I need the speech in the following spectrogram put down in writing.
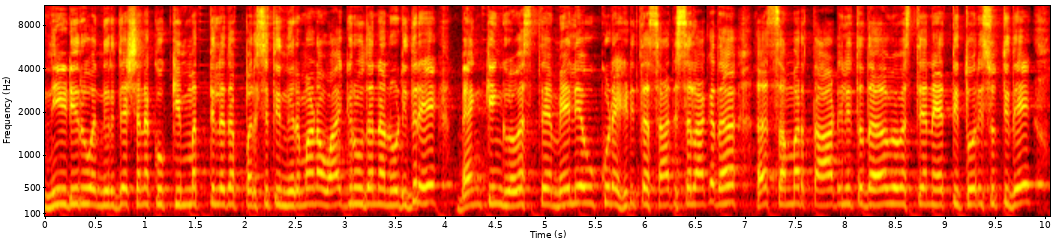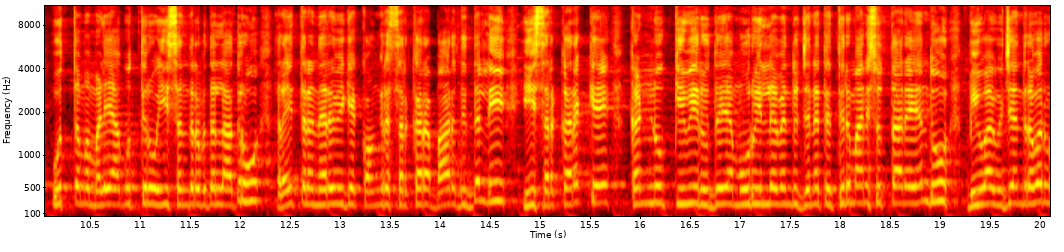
ನೀಡಿರುವ ನಿರ್ದೇಶನಕ್ಕೂ ಕಿಮ್ಮತ್ತಿಲ್ಲದ ಪರಿಸ್ಥಿತಿ ನಿರ್ಮಾಣವಾಗಿರುವುದನ್ನು ನೋಡಿದರೆ ಬ್ಯಾಂಕಿಂಗ್ ವ್ಯವಸ್ಥೆಯ ಮೇಲೆಯೂ ಕೂಡ ಹಿಡಿತ ಸಾಧಿಸಲಾಗದ ಅಸಮರ್ಥ ಆಡಳಿತದ ಅವ್ಯವಸ್ಥೆಯನ್ನು ಎತ್ತಿ ತೋರಿಸುತ್ತಿದೆ. ಉತ್ತಮ ಮಳೆಯಾಗುತ್ತಿರುವ ಈ ಸಂದರ್ಭದಲ್ಲಾದರೂ ರೈತರ ನೆರವಿಗೆ ಕಾಂಗ್ರೆಸ್ ಸರ್ಕಾರ ಬಾರದಿದ್ದಲ್ಲಿ ಈ ಸರ್ಕಾರಕ್ಕೆ ಕಣ್ಣು ಕಿವಿ ಹೃದಯ ಮೂರು ಇಲ್ಲವೆಂದು ಜನತೆ ತೀರ್ಮಾನಿಸುತ್ತಾರೆ ಎಂದು ಬಿ ವೈ ವಿಜೇಂದ್ರ ಅವರು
